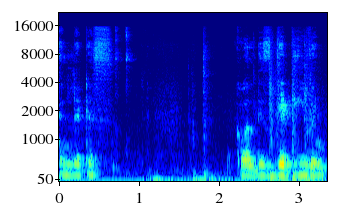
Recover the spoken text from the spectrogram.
And let us call this get event.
